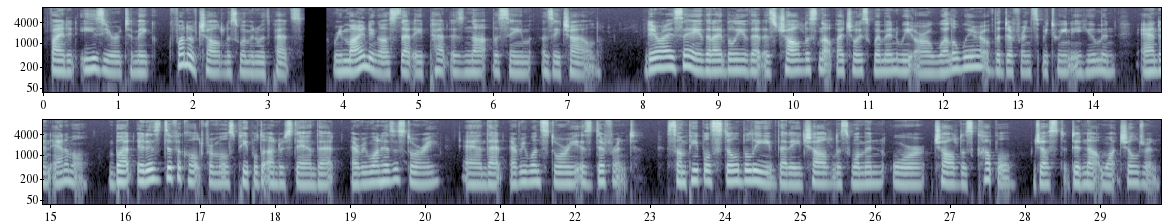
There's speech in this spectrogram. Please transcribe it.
find it easier to make fun of childless women with pets, reminding us that a pet is not the same as a child. Dare I say that I believe that as childless not by choice women, we are well aware of the difference between a human and an animal. But it is difficult for most people to understand that everyone has a story and that everyone's story is different. Some people still believe that a childless woman or childless couple just did not want children.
